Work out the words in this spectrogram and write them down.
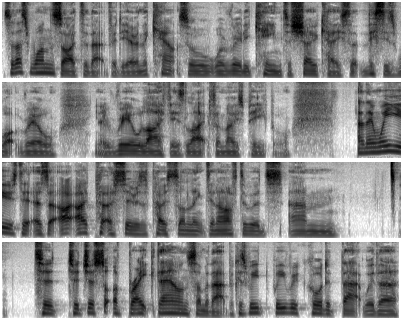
So that's one side to that video and the council were really keen to showcase that this is what real, you know, real life is like for most people. And then we used it as a, I, I put a series of posts on LinkedIn afterwards um, to to just sort of break down some of that because we we recorded that with a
